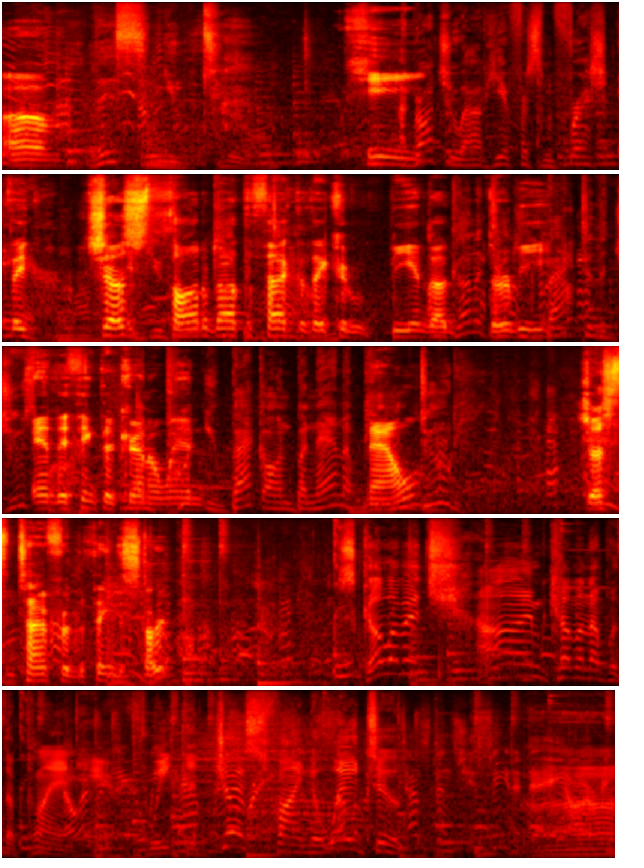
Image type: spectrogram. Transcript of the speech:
Um, Listen, you two. He I brought you out here for some fresh air. they just thought about the fact that they could be in the derby, and they think they're gonna win Back on banana now, duty. just in time for the thing to start. Skullovitch, I'm coming up with a plan here. If we could just find a way to. Uh-huh.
